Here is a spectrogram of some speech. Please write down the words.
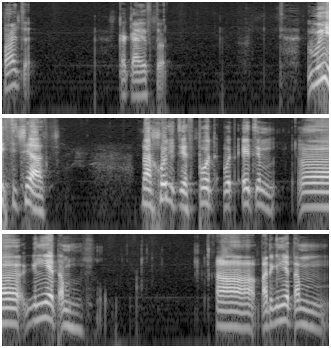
Понимаете? Какая история. Вы сейчас находитесь под вот этим э, гнетом, э, под гнетом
